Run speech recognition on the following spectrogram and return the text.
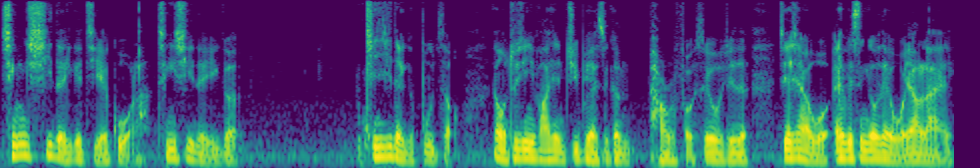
清晰的一个结果啦，清晰的一个清晰的一个步骤。那我最近发现 GPS 更 powerful，所以我觉得接下来我 every single day 我要来，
